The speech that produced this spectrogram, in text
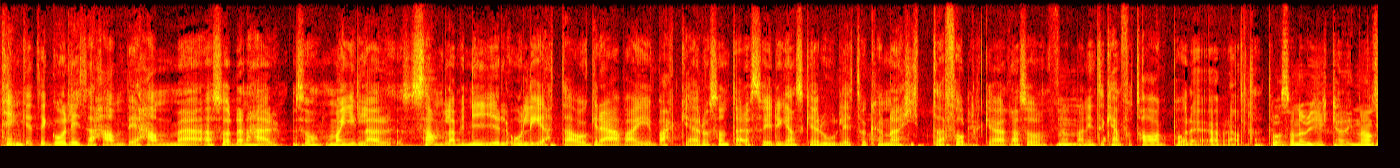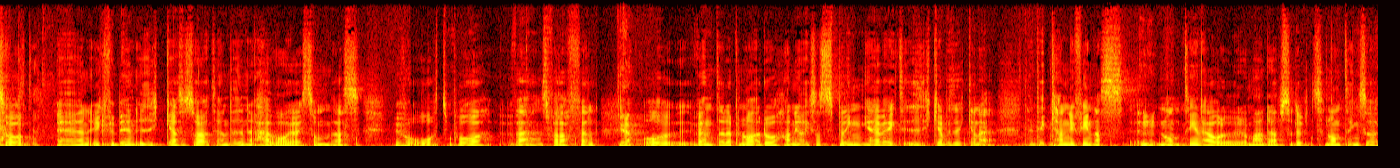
Tänk att det går lite hand i hand med, alltså den här, så om man gillar samla vinyl och leta och gräva i backar och sånt där så är det ganska roligt att kunna hitta folköl, alltså för att man inte kan få tag på det överallt. Det var så när vi gick här innan, så Jakten. eh, gick förbi en ICA, så sa jag till Andine, här var jag i somras. Vi var åt på världens falafel Ja. och väntade på några. Då hann jag liksom springa iväg till ICA-butiken där. Tänkte, Det kan ju finnas eh, någonting där och de hade absolut någonting. Så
